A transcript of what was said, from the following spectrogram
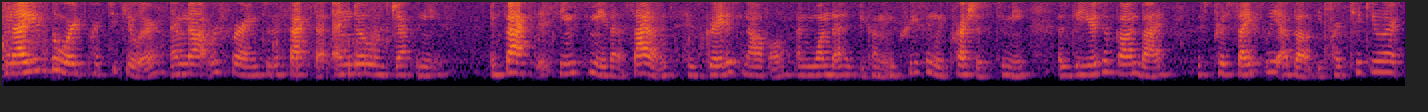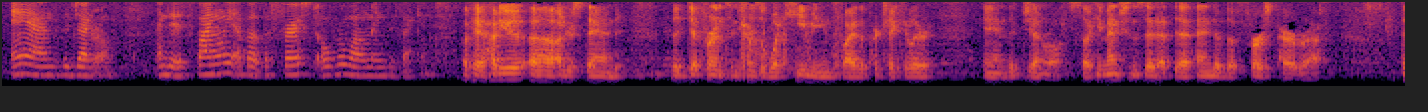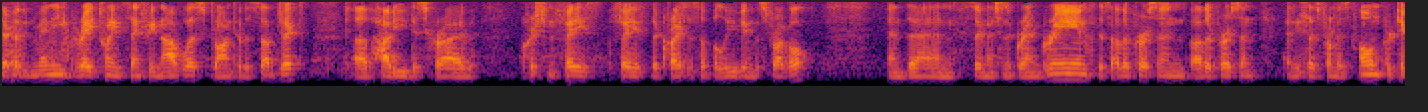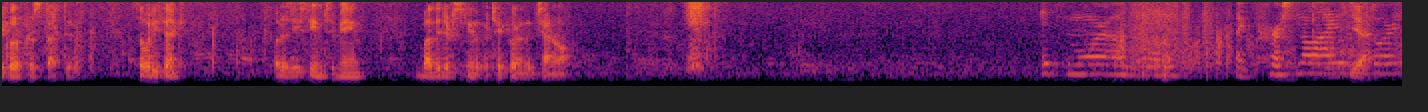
When I use the word particular, I'm not referring to the fact that endo was Japanese, in fact, it seems to me that Silence, his greatest novel, and one that has become increasingly precious to me as the years have gone by, is precisely about the particular and the general, and it is finally about the first overwhelming the second. Okay, how do you uh, understand the difference in terms of what he means by the particular and the general? So he mentions it at the end of the first paragraph. There have been many great 20th century novelists drawn to the subject of how do you describe Christian faith, faith, the crisis of believing, the struggle. And then, so he mentions Graham Greene, this other person, other person, and he says from his own particular perspective. So, what do you think? What does he seem to mean by the difference between the particular and the general? It's more of a like personalized Yeah. story.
